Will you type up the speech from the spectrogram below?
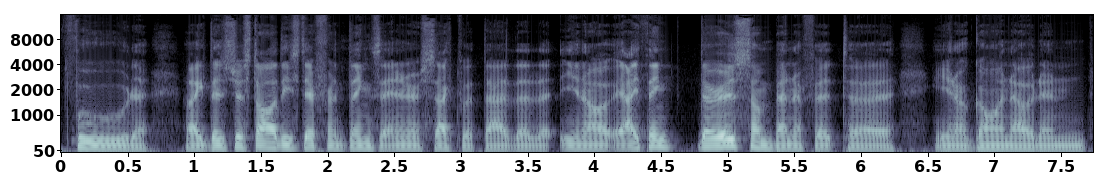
food like there's just all these different things that intersect with that that you know i think there is some benefit to you know going out and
